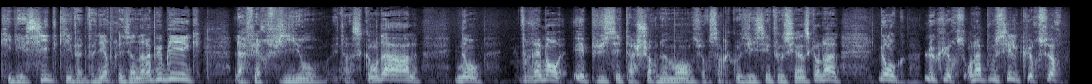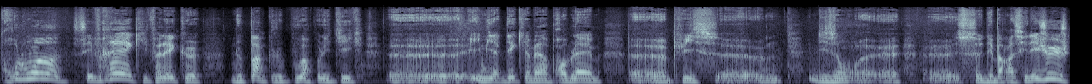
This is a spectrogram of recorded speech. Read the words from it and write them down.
qui décident qui va devenir président de la République. L'affaire Fillon est un scandale. Non, vraiment. Et puis cet acharnement sur Sarkozy, c'est aussi un scandale. Donc le curseur, on a poussé le curseur trop loin. C'est vrai qu'il fallait que ne pas que le pouvoir politique, euh, dès qu'il y avait un problème, euh, puisse, euh, disons, euh, se débarrasser des juges.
